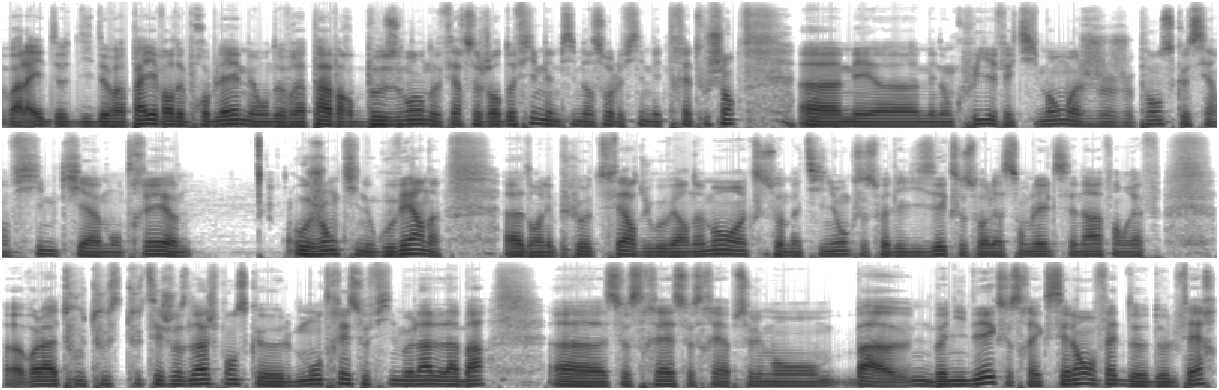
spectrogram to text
voilà, il ne devrait pas y avoir de problème et on ne devrait pas avoir besoin de faire ce genre de film, même si bien sûr le film est très touchant. Mais, donc, oui, effectivement, moi, je pense que c'est un film qui a montré. Aux gens qui nous gouvernent euh, dans les plus hautes sphères du gouvernement, hein, que ce soit Matignon, que ce soit l'Élysée, que ce soit l'Assemblée, le Sénat, enfin bref, euh, voilà, tout- tout- toutes ces choses-là, je pense que montrer ce film-là là-bas, euh, ce, serait, ce serait absolument bah, une bonne idée, que ce serait excellent en fait de, le faire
